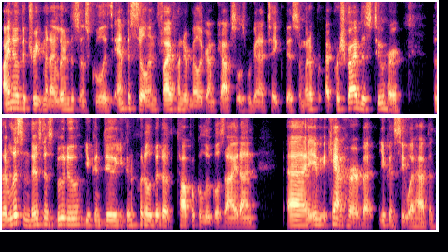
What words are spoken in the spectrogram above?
I know the treatment. I learned this in school. It's ampicillin, 500 milligram capsules. We're going to take this. I'm going to I prescribe this to her. But like, listen, there's this voodoo you can do. You can put a little bit of topical Lugol's iodine. Uh, it, it, can't hurt, but you can see what happens.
